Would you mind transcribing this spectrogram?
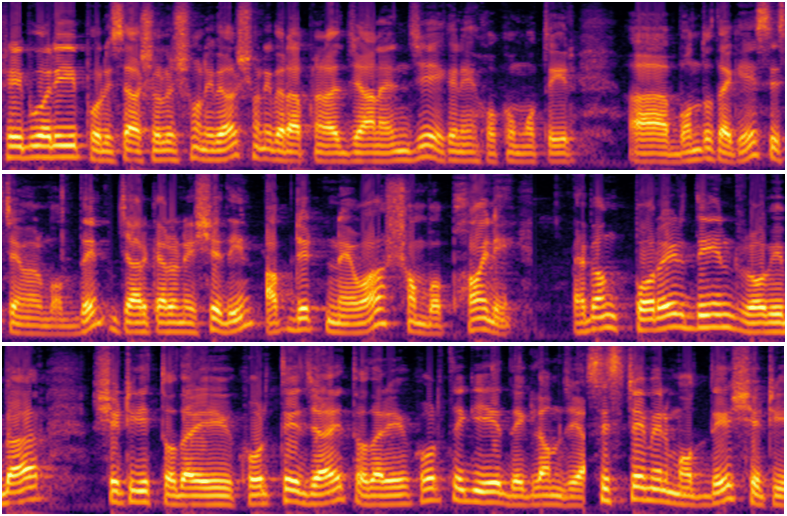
ফেব্রুয়ারি পরিচয় আসলে শনিবার। শনিবার আপনারা জানেন যে এখানে হকুমতের বন্ধ থাকে সিস্টেমের মধ্যে, যার কারণে সেদিন আপডেট নেওয়া সম্ভব হয়নি। এবং পরের দিন রবিবার সেটি তদারকি করতে যায়। তদারকি করতে গিয়ে দেখলাম যে সিস্টেমের মধ্যে সেটি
